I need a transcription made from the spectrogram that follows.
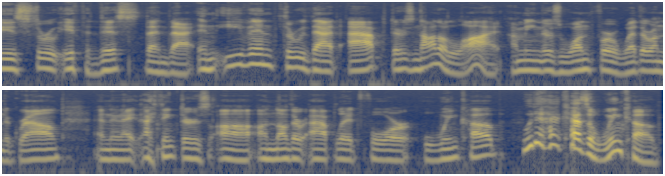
is through if this then that. And even through that app there's not a lot. I mean there's one for weather underground and then i, I think there's uh, another applet for wink hub who the heck has a wink hub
